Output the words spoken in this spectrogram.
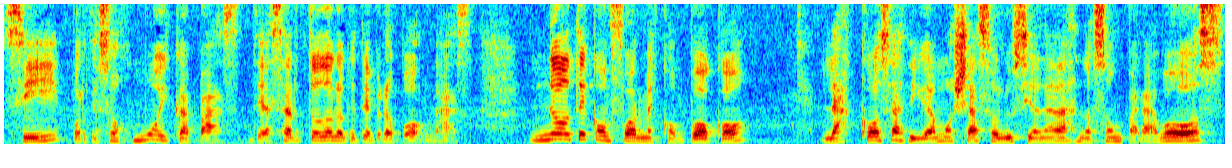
¿sí? Porque sos muy capaz de hacer todo lo que te propongas. No te conformes con poco. Las cosas, digamos, ya solucionadas no son para vos.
